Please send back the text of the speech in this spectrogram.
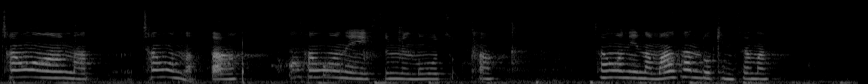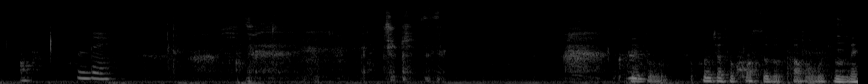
창원 나 창원 낫다. 창원에 있으면 너무 좋다. 창원이나 마산도 괜찮아. 근데 아, 진짜 미치겠어. 그래도 혼자서 버스도 타보고 좋네.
